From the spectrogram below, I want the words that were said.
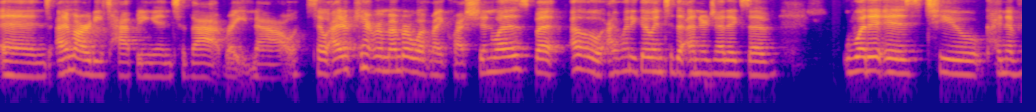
and i'm already tapping into that right now. So i can't remember what my question was but oh i want to go into the energetics of what it is to kind of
